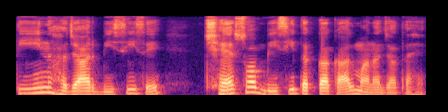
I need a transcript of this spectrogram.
तीन हज़ार बीसी से छः सौ बीसी तक का काल माना जाता है।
